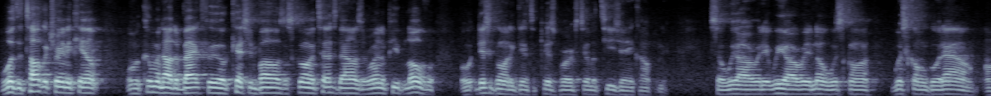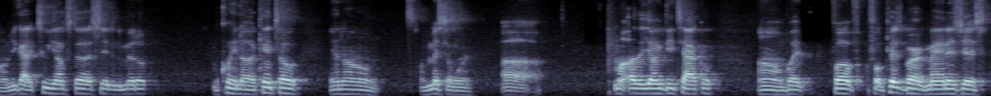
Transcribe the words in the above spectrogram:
Was the talk of training camp when coming out the backfield, catching balls and scoring touchdowns and running people over. But this is going against the Pittsburgh Steelers, TJ and company. So we already we already know what's going what's going to go down. Um, you got a two young studs sitting in the middle between uh Kento and um I'm missing one. Uh, my other young D tackle. Um, but for for Pittsburgh, man, it's just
